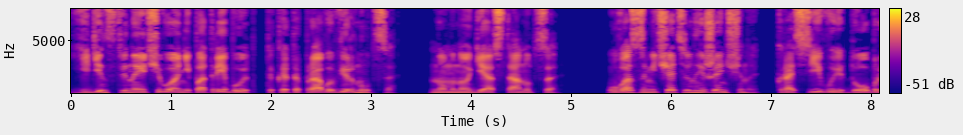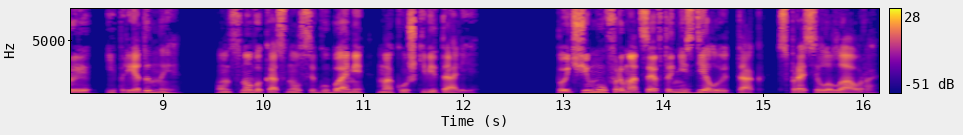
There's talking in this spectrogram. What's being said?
Единственное, чего они потребуют, так это право вернуться, но многие останутся. У вас замечательные женщины, красивые, добрые и преданные. Он снова коснулся губами макушки Виталии. Почему фармацевты не сделают так? спросила Лаура.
